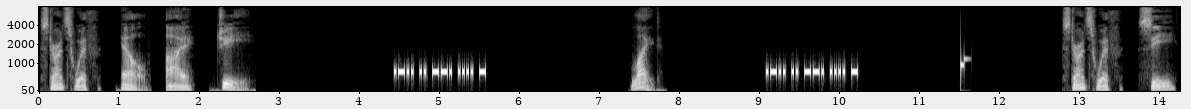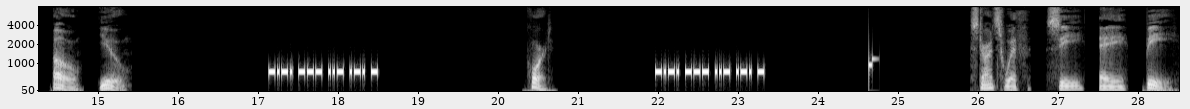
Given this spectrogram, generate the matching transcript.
Starts with L, I, G. Light. Starts with C, O, U. Court. Starts with C, A, B.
